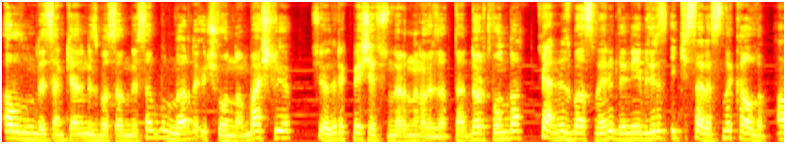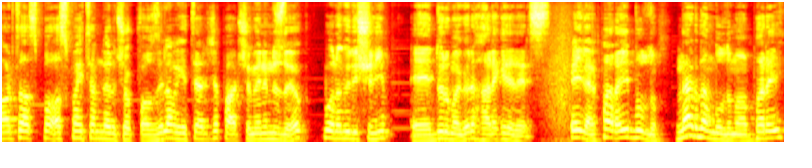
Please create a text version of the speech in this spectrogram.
Alalım desem kendimiz basalım desem bunlar da 3 fondan başlıyor. Şöyle direkt 5 efsunlarından alırız hatta 4 fondan. Kendimiz basmayı deneyebiliriz. İkisi arasında kaldım. Artı asma, asma itemleri çok fazla değil ama yeterince parşömenimiz de yok. Bunu bir düşüneyim. Ee, duruma göre hareket ederiz. Beyler parayı buldum. Nereden buldum abi parayı?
